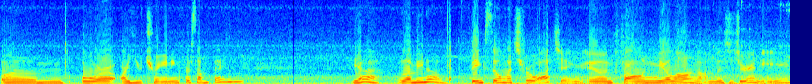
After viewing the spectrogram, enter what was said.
um, or are you training for something? Yeah, let me know. Thanks so much for watching and following me along on this journey.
